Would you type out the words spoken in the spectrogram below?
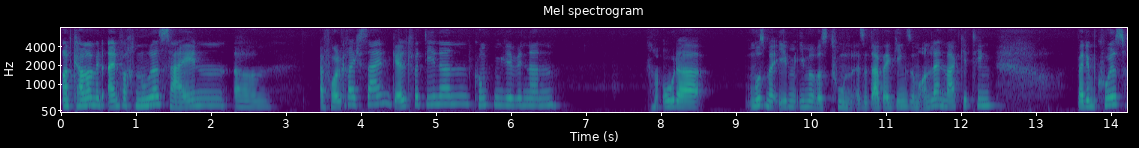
Und kann man mit einfach nur sein ähm, erfolgreich sein, Geld verdienen, Kunden gewinnen oder muss man eben immer was tun? Also dabei ging es um Online-Marketing bei dem Kurs.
